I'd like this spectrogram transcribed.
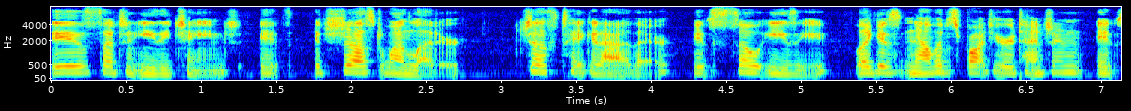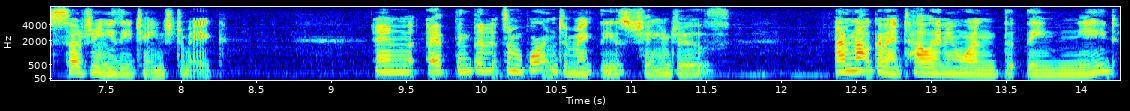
is such an easy change. It's it's just one letter. Just take it out of there. It's so easy. Like it's now that it's brought to your attention, it's such an easy change to make. And I think that it's important to make these changes. I'm not going to tell anyone that they need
